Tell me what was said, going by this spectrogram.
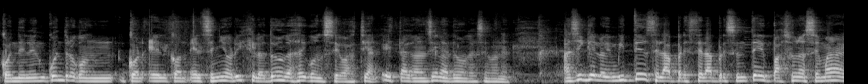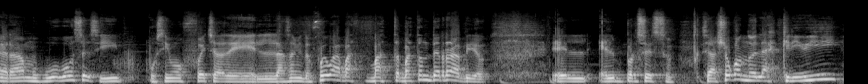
Con el encuentro con, con, el, con el Señor, dije, lo tengo que hacer con Sebastián. Esta canción la tengo que hacer con él. Así que lo invité, se la, se la presenté, pasó una semana, grabamos voces y pusimos fecha de lanzamiento. Fue bastante rápido el, el proceso. O sea, yo cuando la escribí,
